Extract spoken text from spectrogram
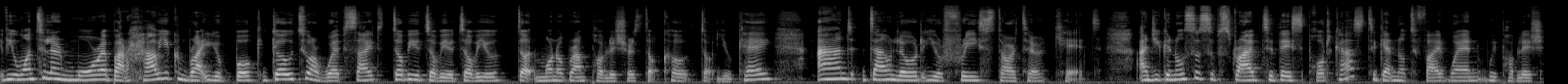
If you want to learn more about how you can write your book, go to our website www.monogrampublishers.co.uk and download your free starter kit. And you can also subscribe to this podcast to get notified when we publish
